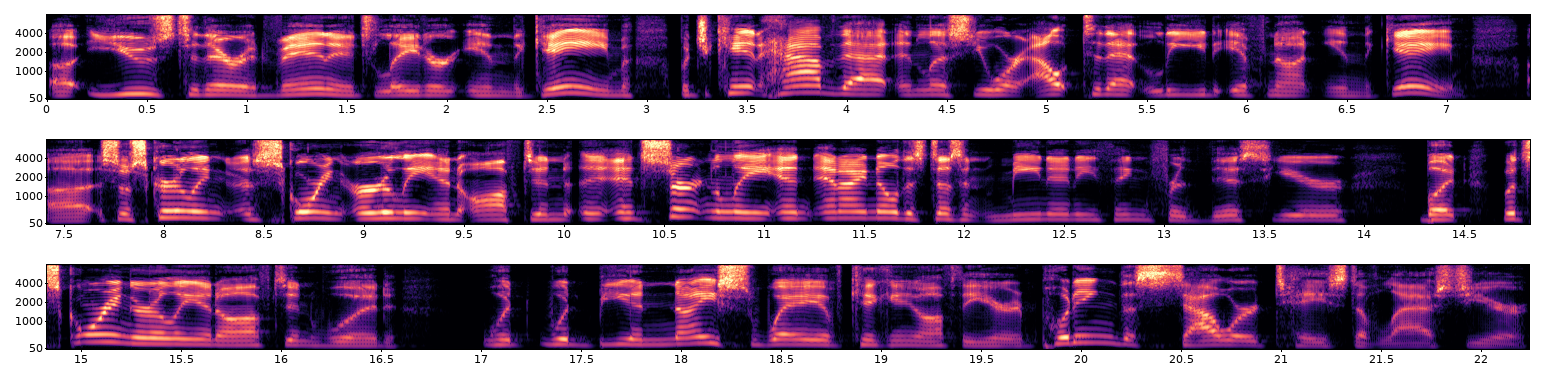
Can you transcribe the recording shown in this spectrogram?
uh, used to their advantage later in the game, but you can't have that unless you are out to that lead, if not in the game. Uh, so, Skirling uh, scoring early and often, and certainly, and, and I know this doesn't mean anything for this year, but but scoring early and often would would would be a nice way of kicking off the year and putting the sour taste of last year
